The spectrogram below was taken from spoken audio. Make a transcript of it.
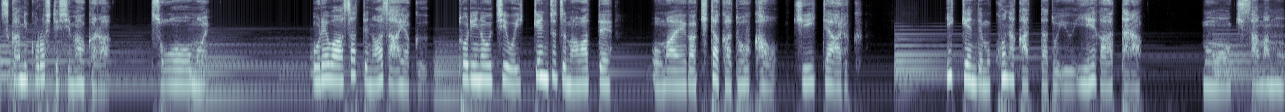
掴み殺してしまうから、そう思え。俺はあさっての朝早く鳥のうちを一軒ずつ回って、お前が来たかどうかを聞いて歩く。一軒でも来なかったという家があったら、もう貴様も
